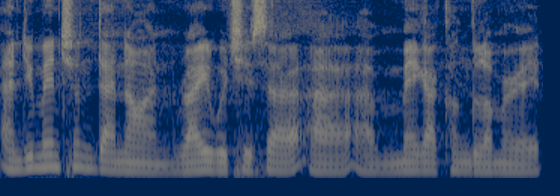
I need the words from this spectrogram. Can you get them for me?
and you mentioned Danone, right, which is a, a, a mega conglomerate.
